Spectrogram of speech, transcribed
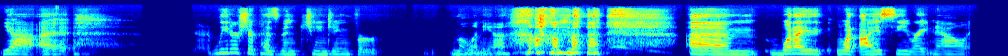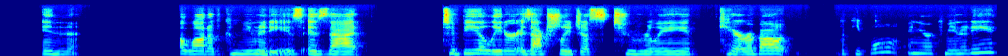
yeah, I, leadership has been changing for millennia. um, um, what I what I see right now in a lot of communities is that to be a leader is actually just to really care about the people in your community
